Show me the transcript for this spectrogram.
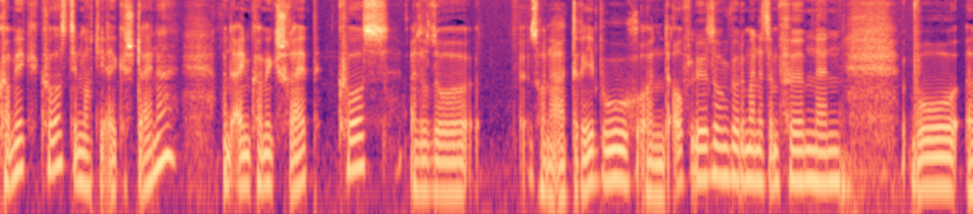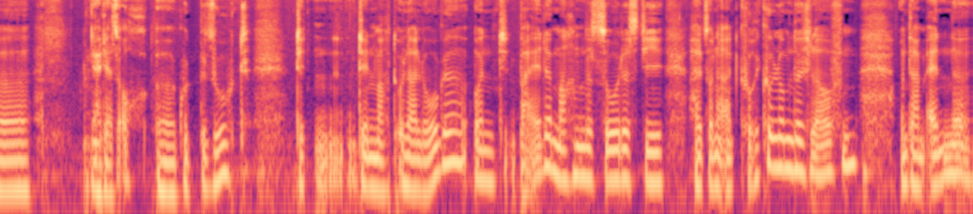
Comic-Kurs, den macht die Elke Steiner, und einen Comic-Schreibkurs, also so so eine Art Drehbuch und Auflösung würde man es im Film nennen, wo äh, ja, der ist auch äh, gut besucht. Den, den macht Ulla Loge und beide machen das so, dass die halt so eine Art Curriculum durchlaufen und am Ende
